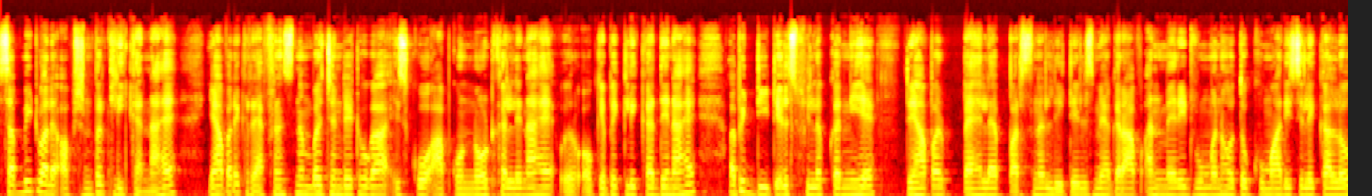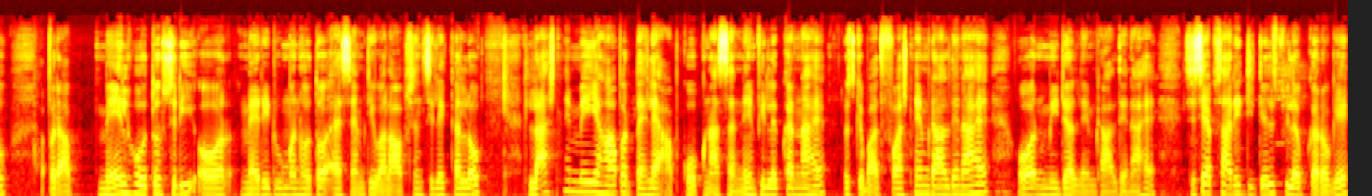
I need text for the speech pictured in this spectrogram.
सबमिट वाले ऑप्शन पर क्लिक करना है। यहाँ पर एक रेफरेंस नंबर जनरेट होगा, इसको आपको नोट कर लेना है और ओके पे क्लिक कर देना है। अभी डिटेल्स फिलअप करनी है। तो यहाँ पर पहले पर्सनल डिटेल्स में अगर आप अनमेरिड वुमन हो तो कुमारी सिलेक्ट कर लो। अगर आप मेल हो तो श्री और मैरिड वुमन हो तो एसएमटी वाला ऑप्शन सिलेक्ट कर लो। लास्ट नेम में यहाँ पर पहले आपको अपना सर नेम फिलअप करना है, उसके बाद फ़र्स्ट नेम डाल देना है और मिडल नेम डाल देना है। जैसे आप सारी डिटेल्स फिलअप करोगे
